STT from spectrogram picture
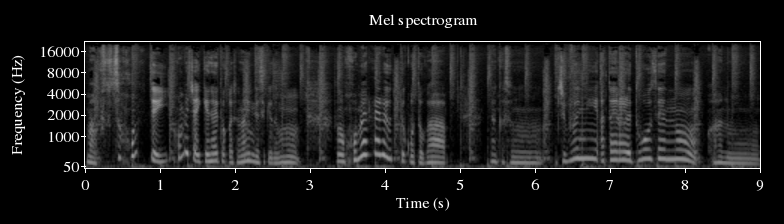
まあ普通褒めて褒めちゃいけないとかじゃないんですけどもその褒められるってことがなんかその自分に与えられる当然のあの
